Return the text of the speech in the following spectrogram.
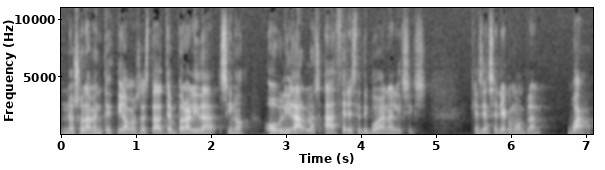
no solamente, digamos, esta temporalidad, sino obligarlos a hacer este tipo de análisis. Que ya sería como en plan, wow.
